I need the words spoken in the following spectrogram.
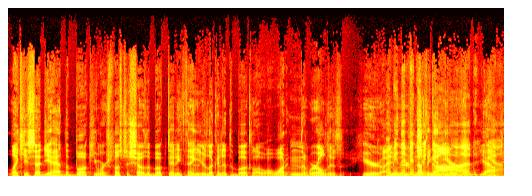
like you said, you had the book. You weren't supposed to show the book to anything. Mm-hmm. You're looking at the book, like, well, what in the world is here? I, I mean, there's nothing God. in here. That, yeah. yeah.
